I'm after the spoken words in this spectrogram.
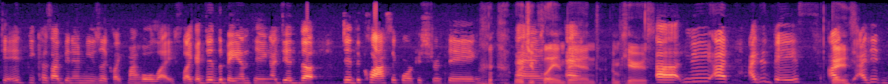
did because I've been in music like my whole life. Like I did the band thing, I did the did the classic orchestra thing. what did you play in band? And, I'm curious. Uh, me, I I did bass. bass. I, I did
